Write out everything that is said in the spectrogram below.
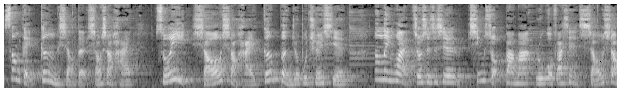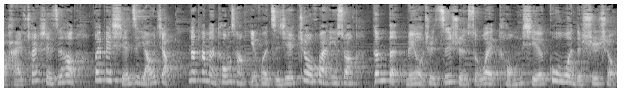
送给更小的小小孩。所以小小孩根本就不缺鞋。那另外就是这些新手爸妈，如果发现小小孩穿鞋之后会被鞋子咬脚，那他们通常也会直接就换一双，根本没有去咨询所谓童鞋顾问的需求。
